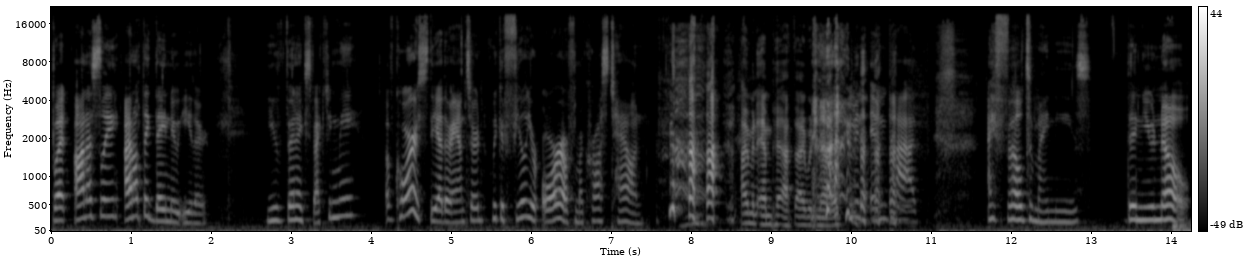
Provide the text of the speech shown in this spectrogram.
but honestly, I don't think they knew either. You've been expecting me? Of course, the other answered. We could feel your aura from across town. I'm an empath, I would know. I'm an empath. I fell to my knees. Then you know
